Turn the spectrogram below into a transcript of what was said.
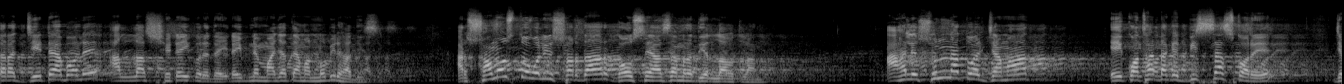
তারা যেটা বলে, আল্লাহ সেটাই করে দেয়। এটা ইবনে মাজাতে আমার নবীর হাদিস। আর সমস্ত ওলির সর্দার গৌসে আজম রাদি আল্লাহ আহলে সুন্নাত ওয়াল জামাত এই কথাটাকে বিশ্বাস করে যে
